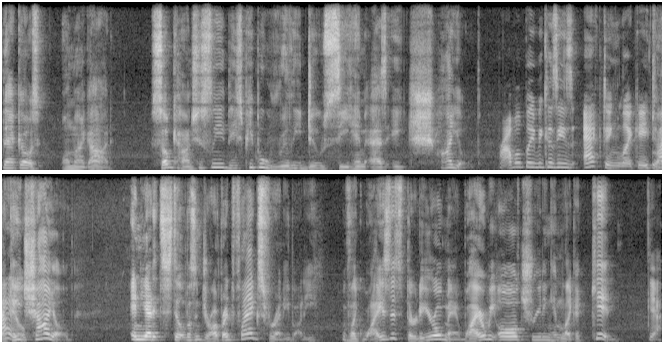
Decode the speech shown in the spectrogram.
that goes, oh my god. Subconsciously, these people really do see him as a child. Probably because he's acting like a child. Like a child. And yet it still doesn't draw red flags for anybody. Of like, why is this 30 year old man? Why are we all treating him like a kid? yeah.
